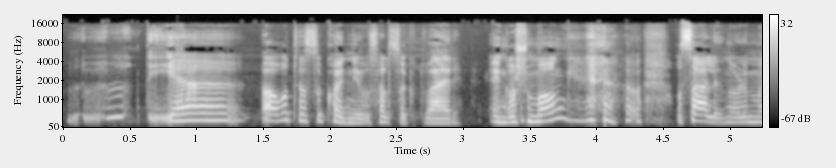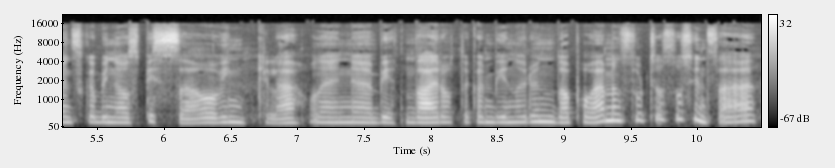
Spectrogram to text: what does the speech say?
det er, Av og til så kan det jo selvsagt være engasjement, og særlig når man skal begynne å spisse og vinkle og den biten der, og at det kan bli noen runder på det, men stort sett så syns jeg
